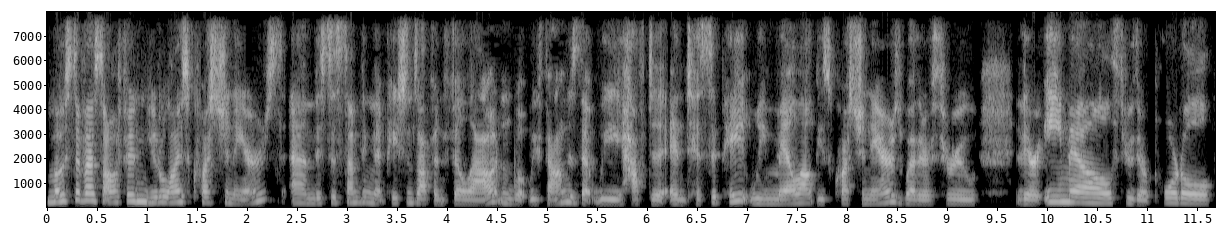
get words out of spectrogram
Most of us often utilize questionnaires, and this is something that patients often fill out. And what we found is that we have to anticipate. We mail out these questionnaires, whether through their email, through their portal,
